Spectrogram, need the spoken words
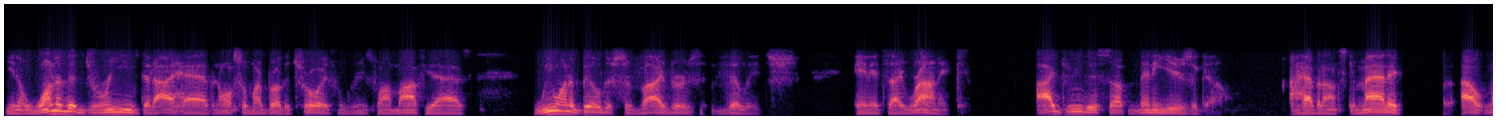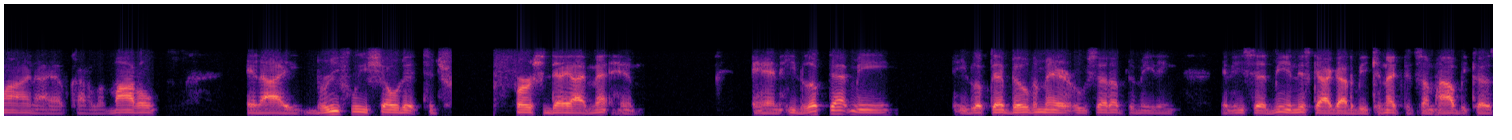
You know, one of the dreams that I have, and also my brother Troy from Green Swamp Mafia has, we want to build a survivors village. And it's ironic. I drew this up many years ago. I have it on schematic, outline, I have kind of a model, and I briefly showed it to Troy first day I met him. And he looked at me, he looked at Bill the mayor who set up the meeting, and he said, Me and this guy got to be connected somehow because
